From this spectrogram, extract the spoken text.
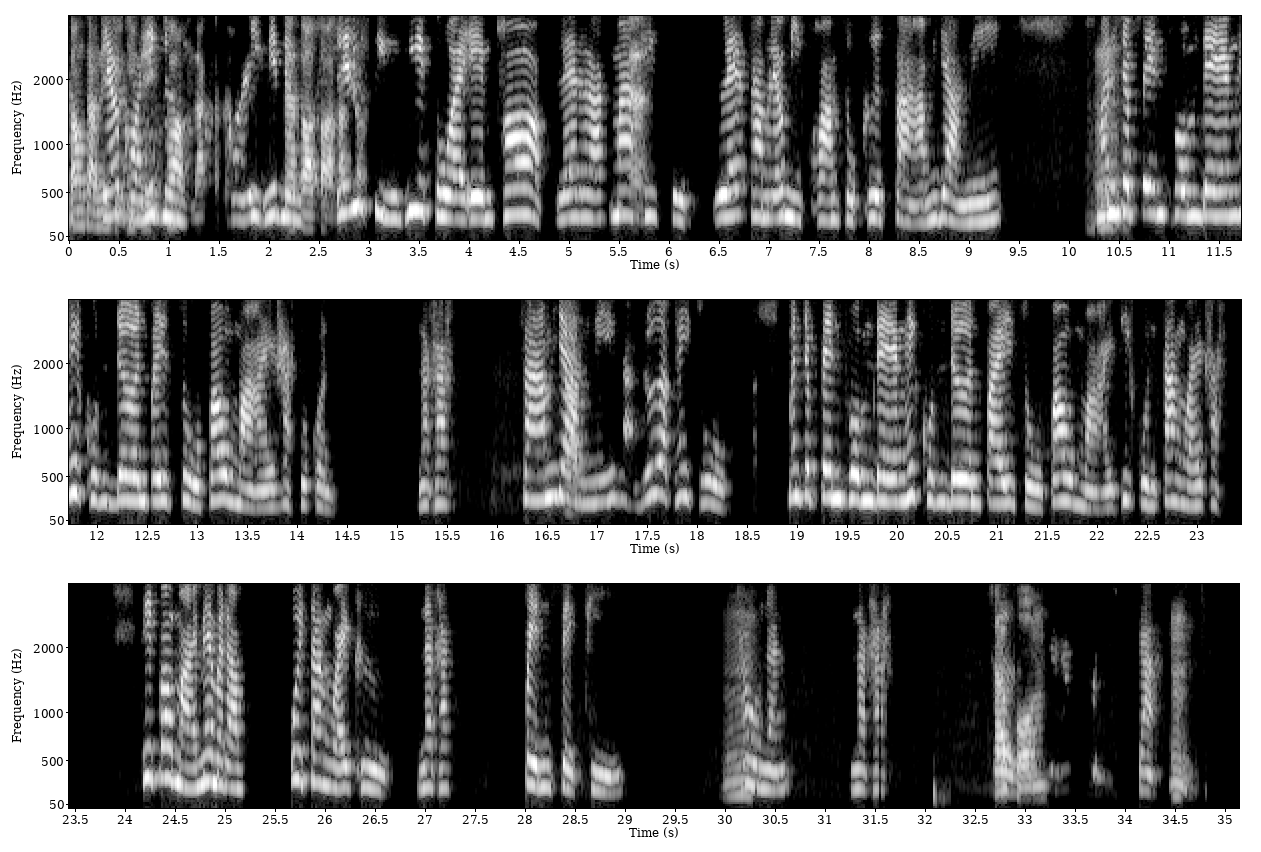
ต้องทำในแล้วสิ่งขที่อตัวเอนิดงนึชงอบรักถนัดขออีกนิดนึอะง ต่อต่อครับ แล้วสิ่งที่ตัวเองชอบและรักมากอะที่สุด และทำแล้วมีความสุขคือสามอย่างนี้ อืม มันจะเป็นพรมแดงให้คุณเดินไปสู่เป้าหมายค่ะ ทุกคนนะคะสามอย่างนี้ค่ะ เลือกให้ถูก มันจะเป็นพรมแดงให้คุณเดินไปสู่เป้าหมายที่คุณตั้งไว้ค่ะ ที่เป้าหมายแม่มาดามปุ้ยตั้งไว้คือนะคะ เป็นเศรษฐี อืมเท่านั้นนะคะครับเออผม จ้ะ อืม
